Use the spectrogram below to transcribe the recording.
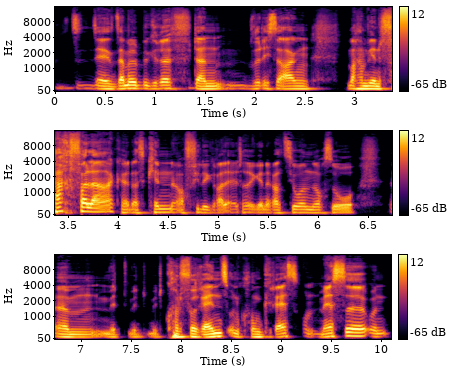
der Sammelbegriff. Dann würde ich sagen, machen wir einen Fachverlag. Das kennen auch viele gerade ältere Generationen noch so ähm, mit, mit, mit Konferenz und Kongress und Messe und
